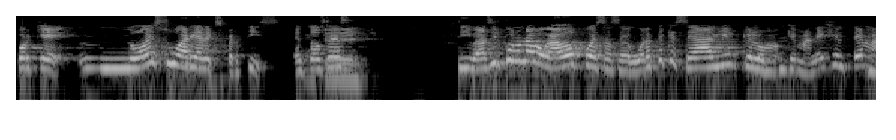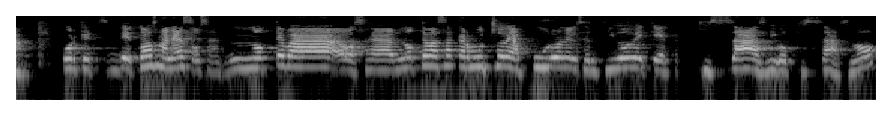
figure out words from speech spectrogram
porque no es su área de expertise. Entonces, si vas a ir con un abogado, pues asegúrate que sea alguien que lo que maneje el tema, porque de todas maneras, o sea, no te va, o sea, no te va a sacar mucho de apuro en el sentido de que quizás, digo quizás, ¿no?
